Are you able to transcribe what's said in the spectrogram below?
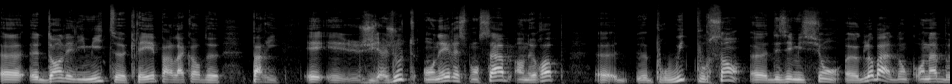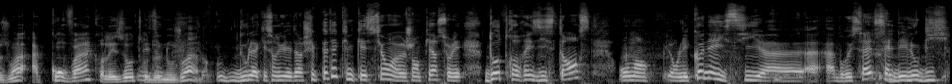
dans les limites créées par l'accord de Paris. Et, j'y ajoute, on est responsable en Europe euh, pour 8% euh, des émissions euh, globales. Donc on a besoin à convaincre les autres de nous joindre. D'où la question du leadership. Peut-être une question, Jean-Pierre, sur d'autres résistances. On, on, les connaît ici à, Bruxelles, celle des lobbies.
